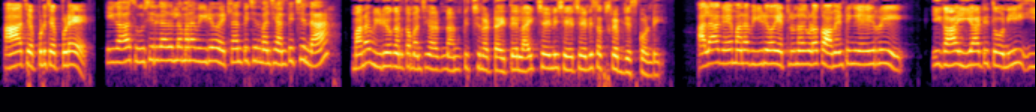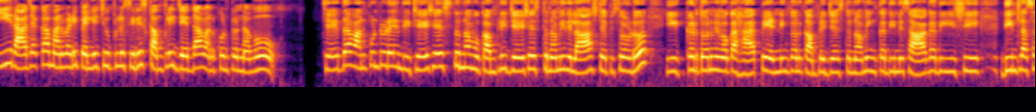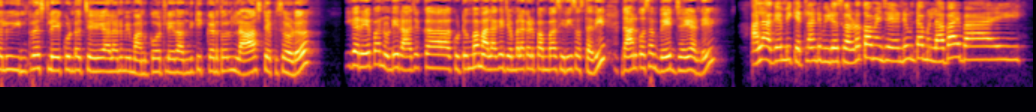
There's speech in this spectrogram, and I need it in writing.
ఆ చెప్పుడు చెప్పుడే. ఇక చూసిరు గదుల్లో మన వీడియో? ఎట్లా అనిపించింది? మంచిగా అనిపించిందా? మన వీడియో కనుక మంచిగా అనిపించినట్టయితే లైక్ చేయండి షేర్ చేయండి సబ్స్క్రైబ్ చేసుకోండి. అలాగే మన వీడియో ఎట్లున్నది కూడా కామెంటింగ్ చేయర్రి. ఇక ఈయాటితోని ఈ రాజక్క మనవడి పెళ్ళి చూపులు సిరీస్ కంప్లీట్ చేద్దాం అనుకుంటున్నాము. చేద్దాం అనుకుంటుడేంది? చేసేస్తున్నాము కంప్లీట్ చేసేస్తున్నాము. ఇది లాస్ట్ ఎపిసోడ్. ఇక్కడితో మేము ఒక హ్యాపీ ఎండింగ్తో కంప్లీట్ చేస్తున్నాము. ఇంకా దీన్ని సాగదీసి దీంట్లో అసలు ఇంట్రెస్ట్ లేకుండా చేయాలని మేము అనుకోవట్లేదు. అందుకే ఇక్కడితో లాస్ట్ ఎపిసోడ్. ఇక రేపటి నుండి రాజక్క కుటుంబం అలాగే జంబలకడి పంబ సిరీస్ వస్తుంది. దానికోసం వెయిట్ చేయండి. అలాగే మీకు ఎట్లాంటి వీడియోస్ కామెంట్ చేయండి. ఉంటాము బాయ్ బాయ్.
